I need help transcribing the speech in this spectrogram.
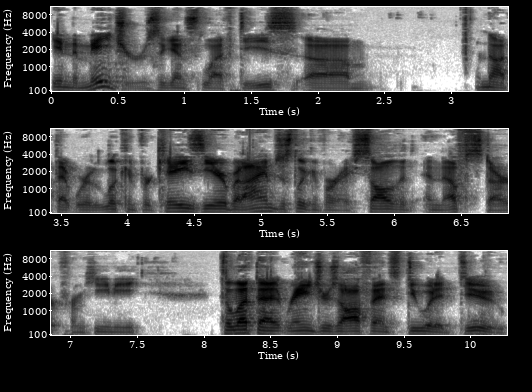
in the majors against lefties. Um, not that we're looking for K's here, but I am just looking for a solid enough start from Heaney to let that Rangers offense do what it do.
